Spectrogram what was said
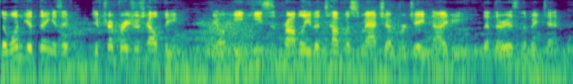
the one good thing is if if Trent Frazier's healthy, you know he, he's probably the toughest matchup for Jaden Ivey that there is in the Big Ten.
